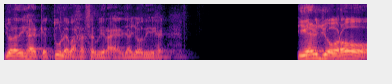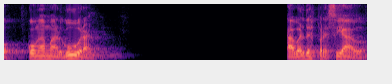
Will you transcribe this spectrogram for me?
Yo le dije a él que tú le vas a servir a él, ya yo dije, y él lloró con amargura haber despreciado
